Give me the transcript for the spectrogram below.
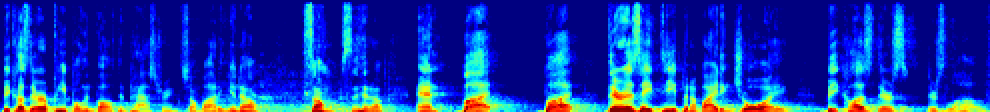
because there are people involved in pastoring somebody, you know, some, you know. And, but, but there is a deep and abiding joy because there's, there's love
